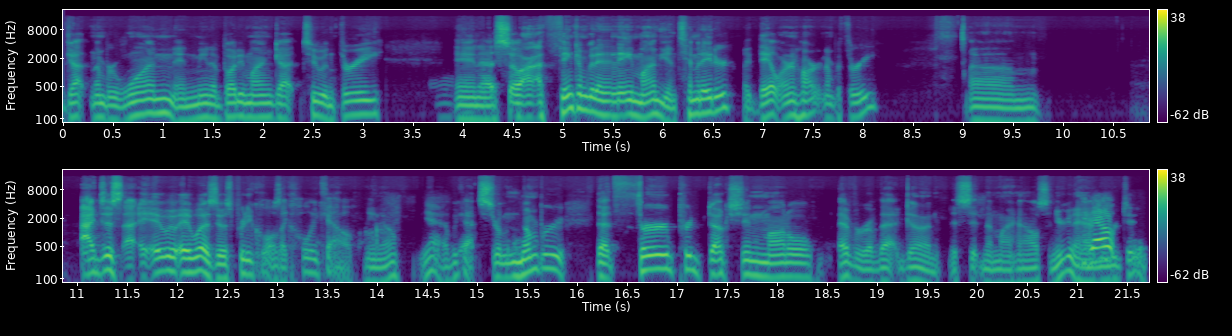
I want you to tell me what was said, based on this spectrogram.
got number one and me and a buddy of mine got two and three and uh, so i I think i'm going to name mine the intimidator like dale earnhardt number three um i just I, it, it was it was pretty cool i was like holy cow you know yeah we Yeah. got serial number the third production model ever of that gun is sitting in my house and you're going to You have know- number two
